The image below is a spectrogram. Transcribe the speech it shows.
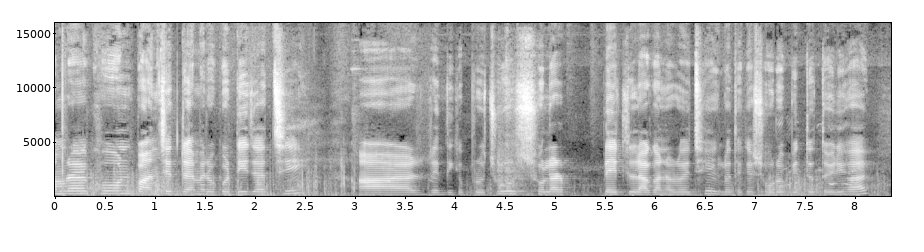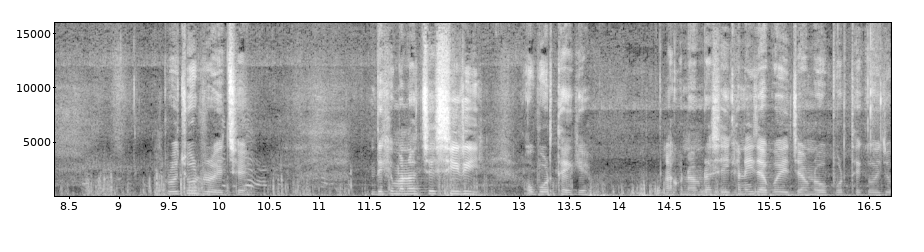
আমরা এখন পাঞ্চেত ড্যামের ওপর দিয়ে যাচ্ছি, আর এদিকে প্রচুর সোলার প্লেট লাগানো রয়েছে, এগুলো থেকে সৌর বিদ্যুৎ তৈরি হয়। প্রচুর রয়েছে। দেখে মনে হচ্ছে সিঁড়ি ওপর থেকে। এখন আমরা সেইখানেই যাব, এই যে আমরা ওপর থেকে, ওই যে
